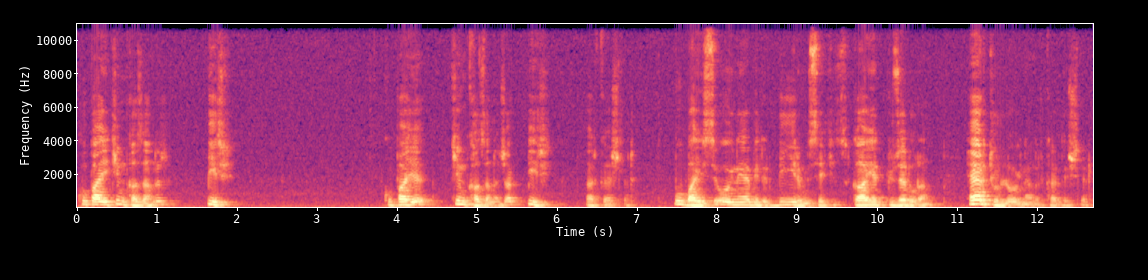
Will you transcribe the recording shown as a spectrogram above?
kupayı kim kazanır? 1. Kupayı kim kazanacak? 1 arkadaşlar. Bu bahisi oynayabilir. 1.28 gayet güzel oran. Her türlü oynanır kardeşlerim.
